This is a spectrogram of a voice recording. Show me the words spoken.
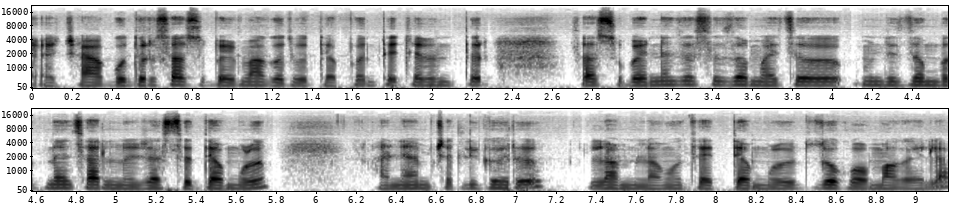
याच्या अगोदर सासूबाई मागत होत्या पण त्याच्यानंतर सासूबाईंना जसं जमायचं म्हणजे जमत नाही चालणं जास्त त्यामुळं. आणि आमच्यातली घरं लांब लांबच आहेत त्यामुळं जोगवा मागायला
